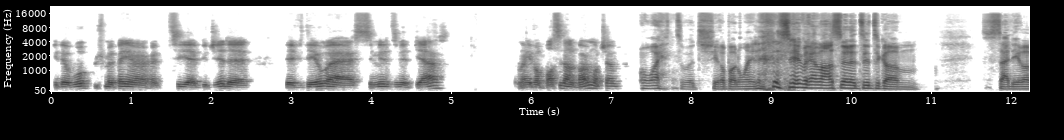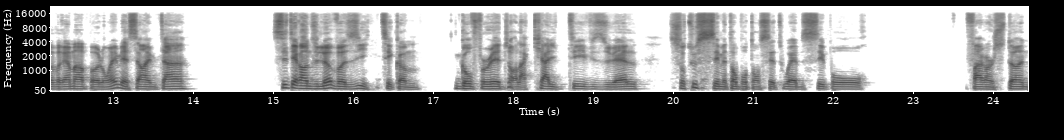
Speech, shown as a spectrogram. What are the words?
puis là, whoop, je me paye un, petit euh, budget de, de vidéo à 6 000, 10 000 ils vont passer dans le beurre, mon chum. Ouais, tu vas, tu chieras pas loin. c'est vraiment ça, là, tu sais, comme. Ça ira vraiment pas loin, mais c'est en même temps. Si t'es rendu là, vas-y. Tu comme. Go for it. Genre la qualité visuelle. Surtout si c'est, mettons, pour ton site web, c'est pour faire un stunt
